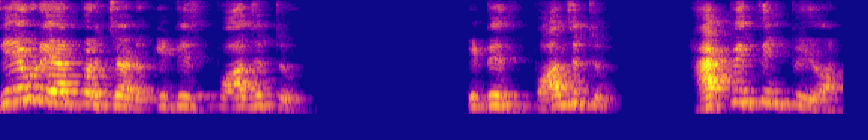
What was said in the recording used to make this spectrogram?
దేవుడు ఏర్పరిచాడు. It is positive it is positive happy thing to Yona.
